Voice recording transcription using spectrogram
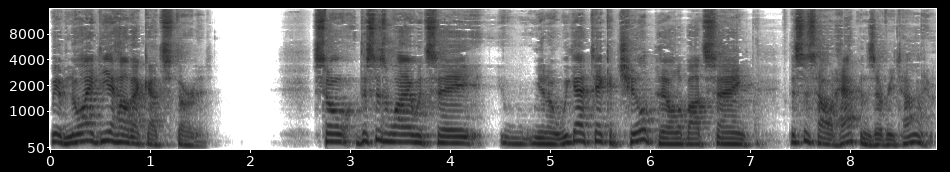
We have no idea how that got started. So, this is why I would say, you know, we got to take a chill pill about saying this is how it happens every time.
